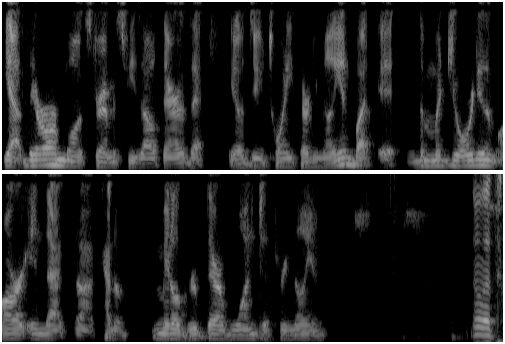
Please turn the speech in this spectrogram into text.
Yeah, there are monster MSPs out there that you know do 20, 30 million, but it, the majority of them are in that uh, kind of middle group there of one to three million. No, that's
